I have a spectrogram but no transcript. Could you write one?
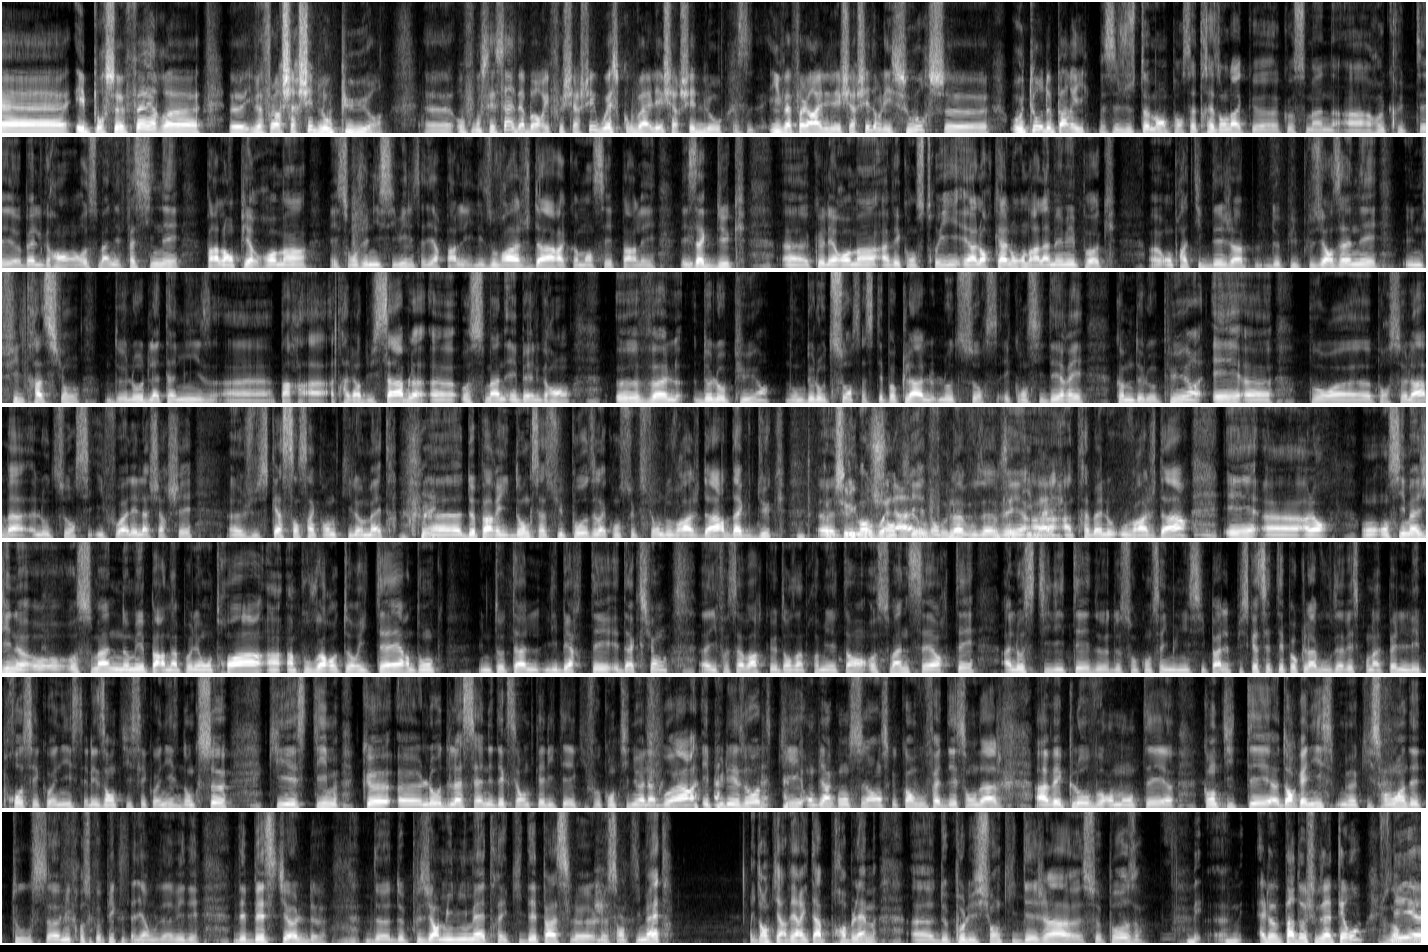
et pour ce faire, il va falloir chercher de l'eau pure. Euh, au fond, c'est ça d'abord. Il faut chercher où est-ce qu'on va aller chercher de l'eau. Il va falloir aller les chercher dans les sources euh, autour de Paris. C'est justement pour cette raison-là qu'Haussmann a recruté euh, Belgrand. Haussmann est fasciné par l'Empire romain et son génie civil, c'est-à-dire par les, ouvrages d'art, à commencer par les, les aqueducs que les Romains avaient construits. Et alors qu'à Londres, à la même époque, on pratique déjà depuis plusieurs années une filtration de l'eau de la Tamise euh, à, travers du sable. Euh, Haussmann et Belgrand, eux, veulent de l'eau pure, donc de l'eau de source. À cette époque-là, l'eau de source est considérée comme de l'eau pure. Et pour, pour cela, bah, l'eau de source, il faut aller la chercher euh, jusqu'à 150 km euh, de Paris. Donc ça suppose la construction d'ouvrages d'art, d'aqueducs, euh, d'immenses chantiers. Donc là, vous avez un, très bel ouvrage d'art. Et alors, on, s'imagine Haussmann nommé par Napoléon III, un, pouvoir autoritaire, donc une totale liberté d'action. il faut savoir que dans un premier temps, Haussmann s'est heurté à l'hostilité de, son conseil municipal, puisqu'à cette époque-là, vous avez ce qu'on appelle les pro-séquanistes et les anti-séquanistes, donc ceux qui estiment que euh, l'eau de la Seine est d'excellente qualité et qu'il faut continuer à la boire, et puis les autres qui ont bien conscience que quand vous faites des sondages avec l'eau, vous remontez euh, quantité euh, d'organismes qui sont loin d'être tous microscopiques, c'est-à-dire vous avez des, bestioles de, plusieurs millimètres et qui dépassent le centimètre. Et donc il y a un véritable problème de pollution qui déjà se pose. alors, pardon, je vous interromps. mais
